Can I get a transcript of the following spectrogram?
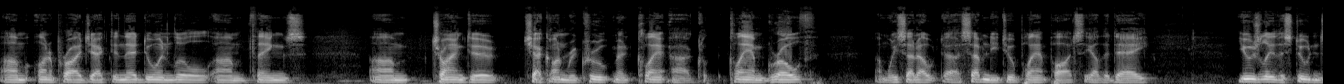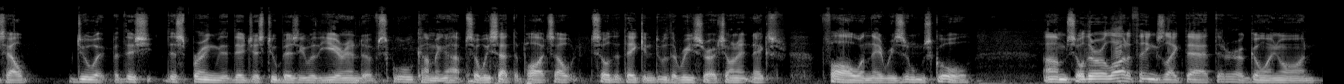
um, on a project, and they're doing little um, things, um, trying to check on recruitment, clam, uh, clam growth. Um, we set out uh, 72 plant pots the other day. Usually the students help do it, but this this spring they're just too busy with the year end of school coming up. So we set the pots out so that they can do the research on it next fall when they resume school. Um, so there are a lot of things like that that are going on.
